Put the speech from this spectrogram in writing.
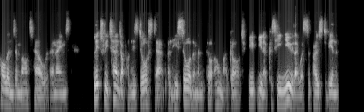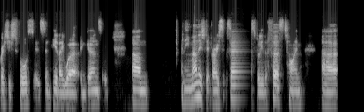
Holland and Martel, with their names, literally turned up on his doorstep, and he saw them and thought, "Oh my God," you, you know, because he knew they were supposed to be in the British forces, and here they were in Guernsey. Um, and he managed it very successfully the first time uh,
